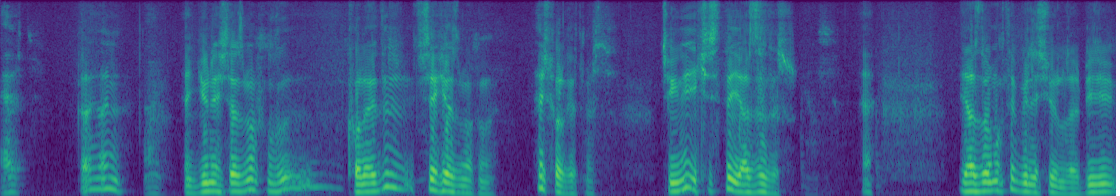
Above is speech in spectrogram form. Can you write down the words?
Evet. Aynen. Aynen. Yani güneş yazmak kolaydır, çiçek yazmak mı? Hiç fark etmez. Çünkü ikisi de yazıdır. Yazdırmakta birleşiyorlar. Biri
